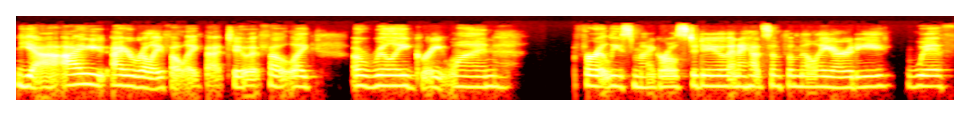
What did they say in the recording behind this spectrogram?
Yeah, I I really felt like that too. It felt like a really great one for at least my girls to do and I had some familiarity with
